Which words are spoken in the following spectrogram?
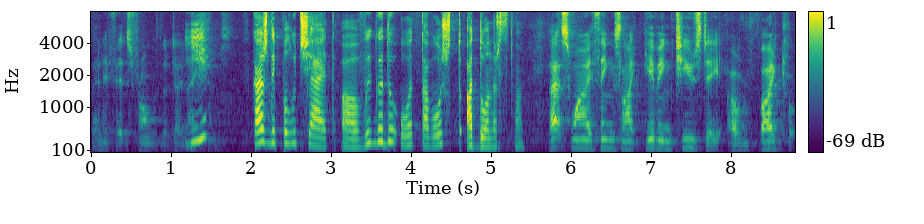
benefits from the И donations. каждый получает а, выгоду от того, что, от донорства. That's why things like Giving Tuesday are vital.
